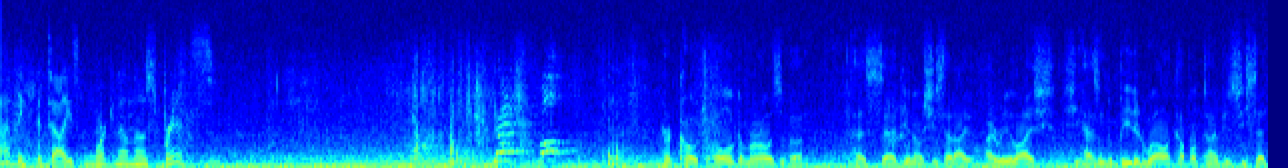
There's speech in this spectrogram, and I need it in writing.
I think Natalia's been working on those sprints. Her coach, Olga Morozova, has said, you know, she said, I, I realize she hasn't competed well a couple of times. She said,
